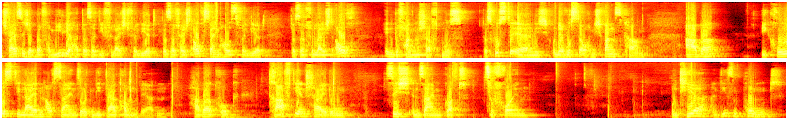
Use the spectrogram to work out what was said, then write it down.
Ich weiß nicht, ob er Familie hat, dass er die vielleicht verliert, dass er vielleicht auch sein Haus verliert, dass er vielleicht auch in Gefangenschaft muss. Das wusste er ja nicht und er wusste auch nicht, wann es kam. Aber wie groß die Leiden auch sein sollten, die da kommen werden, Habakkuk traf die Entscheidung, sich in seinem Gott zu freuen. Und hier an diesem Punkt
